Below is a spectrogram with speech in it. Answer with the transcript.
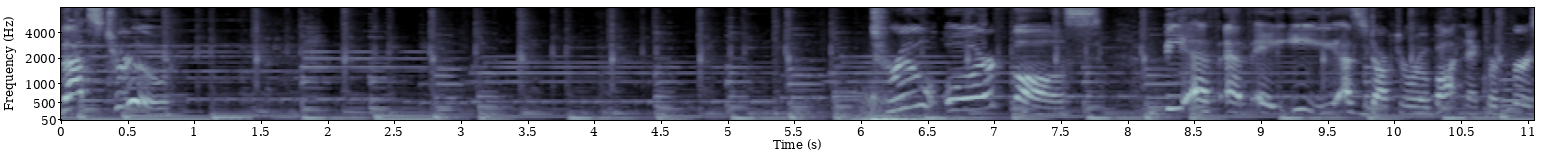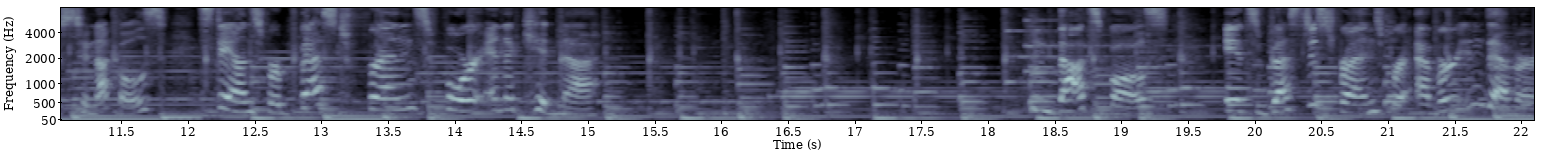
That's true! True or false? BFFAE, as Dr. Robotnik refers to Knuckles, stands for Best Friends for an Echidna. That's false. It's bestest friend forever and ever.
